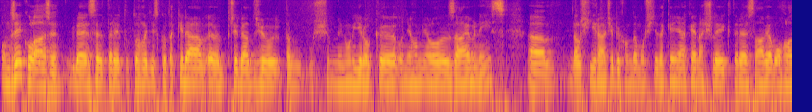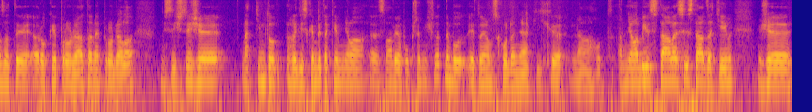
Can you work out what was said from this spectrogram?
Ondřeje Koláře, kde se tady toto hledisko taky dá e, přidat, že tam už minulý rok e, o něho mělo zájem NIS. E, další hráče bychom tam určitě také nějaké našli, které Slávia mohla za ty roky prodat a neprodala. Myslíš si, že nad tímto hlediskem by taky měla Slávia popřemýšlet, nebo je to jenom schoda nějakých náhod? A měla by stále si stát za tím, že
